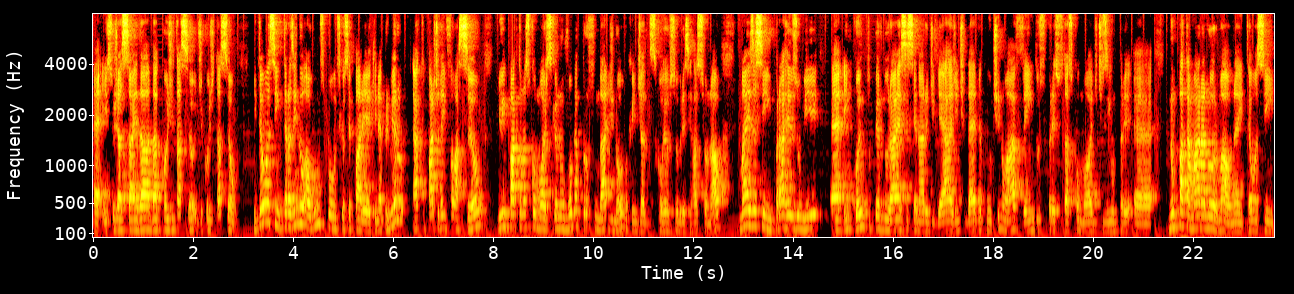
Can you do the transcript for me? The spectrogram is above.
é, isso já sai da, da cogitação, de cogitação. Então, assim, trazendo alguns pontos que eu separei aqui, né? Primeiro, a parte da inflação e o impacto nas commodities, que eu não vou me aprofundar de novo, que a gente já discorreu sobre esse racional, mas, assim, para resumir, é, enquanto perdurar esse cenário de guerra, a gente deve continuar vendo os preços das commodities em um, é, num patamar anormal, né? Então, assim,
